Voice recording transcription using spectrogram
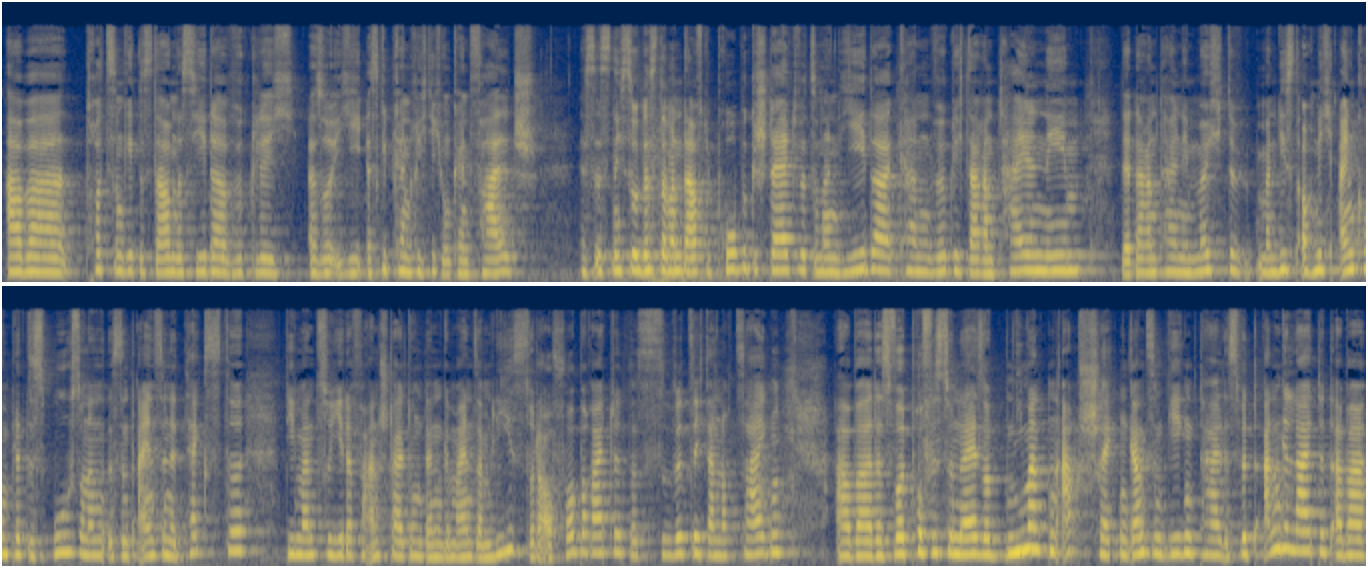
Aber trotzdem geht es darum, dass jeder wirklich, also je, es gibt kein richtig und kein falsch. Es ist nicht so, dass da man da auf die Probe gestellt wird, sondern jeder kann wirklich daran teilnehmen, der daran teilnehmen möchte. Man liest auch nicht ein komplettes Buch, sondern es sind einzelne Texte, die man zu jeder Veranstaltung dann gemeinsam liest oder auch vorbereitet. Das wird sich dann noch zeigen. Aber das Wort professionell soll niemanden abschrecken. Ganz im Gegenteil. Es wird angeleitet, aber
